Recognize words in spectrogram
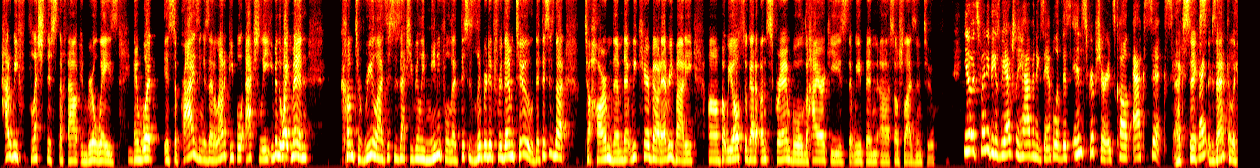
How do we flesh this stuff out in real ways? And what is surprising is that a lot of people actually, even the white men, come to realize this is actually really meaningful that this is liberative for them too that this is not to harm them that we care about everybody um, but we also got to unscramble the hierarchies that we've been uh, socialized into you know, it's funny because we actually have an example of this in scripture. It's called Acts 6. Acts 6, right? exactly.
